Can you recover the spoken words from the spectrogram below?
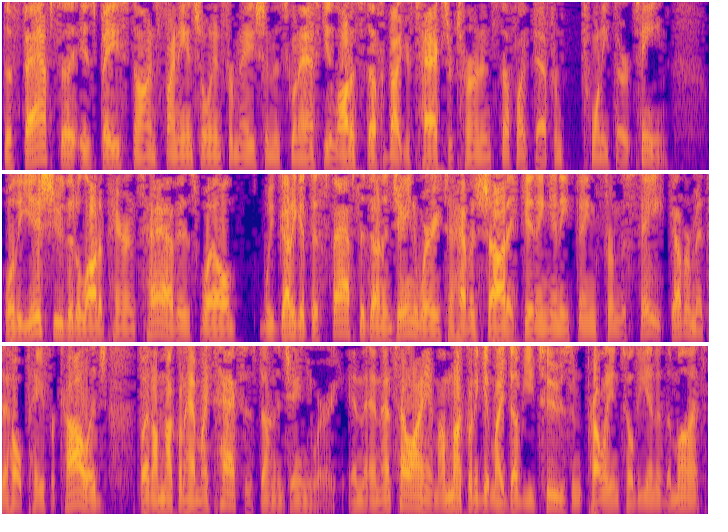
The FAFSA is based on financial information that's going to ask you a lot of stuff about your tax return and stuff like that from 2013. Well, the issue that a lot of parents have is, well, we've got to get this FAFSA done in January to have a shot at getting anything from the state government to help pay for college, but I'm not going to have my taxes done in January. And, and that's how I am. I'm not going to get my W-2s and probably until the end of the month.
